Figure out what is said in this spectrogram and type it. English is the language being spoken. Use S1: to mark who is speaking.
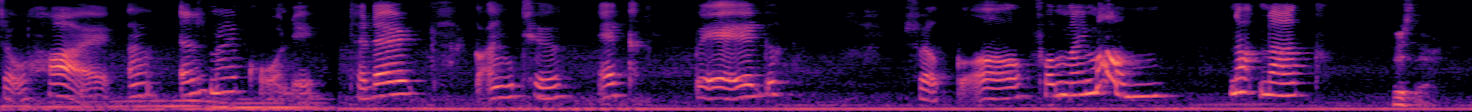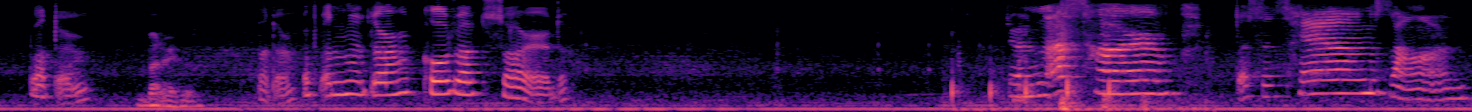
S1: So hi, um, I'm my Cordy. Today I'm going to make big circle for my mom. Knock knock.
S2: Who's there?
S1: Butter.
S2: Butter who?
S1: Butter. It's another cold outside. The last time, this is hands on.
